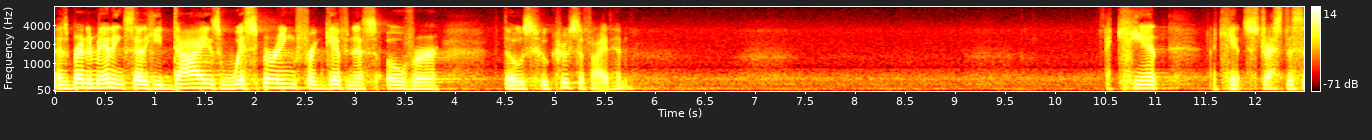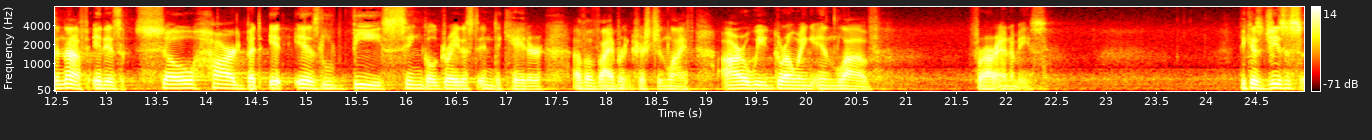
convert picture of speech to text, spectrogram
As Brennan Manning said, he dies whispering forgiveness over those who crucified him. I can't I can't stress this enough. It is so hard, but it is the single greatest indicator of a vibrant Christian life. Are we growing in love for our enemies? Because Jesus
